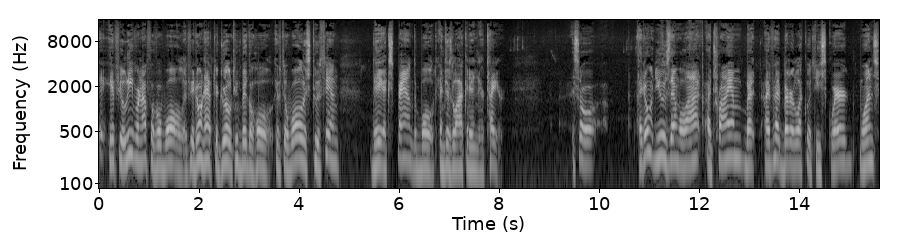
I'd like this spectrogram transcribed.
if you leave enough of a wall, if you don't have to drill too big a hole. If the wall is too thin, they expand the bolt and just lock it in there tighter. So I don't use them a lot. I try them, but I've had better luck with these squared ones.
